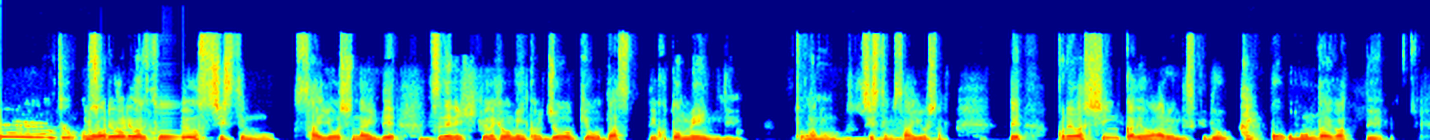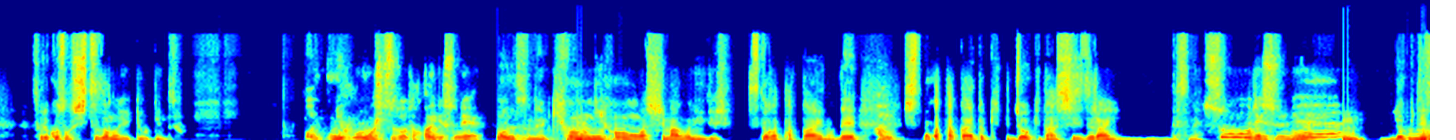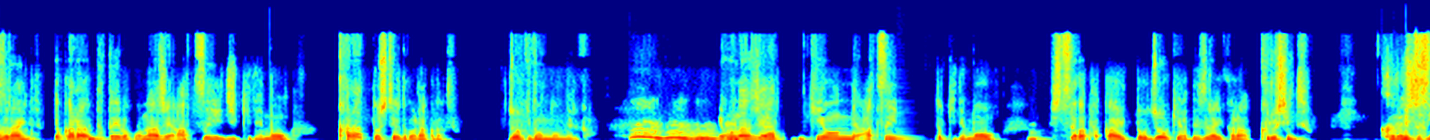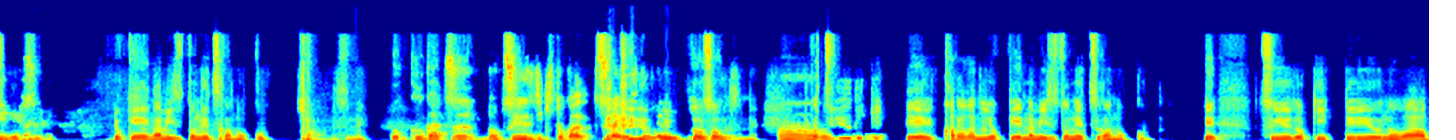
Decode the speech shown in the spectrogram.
でも我々はそういうシステムを採用しないでうん、常に皮膚の表面から蒸気を出すっていうことをメインで、とあの、システムを採用したの。で、これは進化ではあるんですけど、はい一方で問題があって、それこそ湿度の影響を受けるんですよ。お日本は湿度高いですね。そうですね。基うん本日本は島国で湿度が高いので、はい。湿度が高い時って蒸気出しづらいんですね。そうですね。うん。蒸気出づらいんですよ。だから、うん例えば同じ暑い時期でも、カラッとしてるとこ楽なんですよ。蒸気どんどん出るから。うんうんうん。で同じあ気温で暑い時でもうん、湿度が高いと蒸気が出づらいから苦しいんですよ。苦しいです。余計な水と熱が残っちゃうんですね。6月の梅雨時期とか辛いですよね。そうそうですね。うん。だから梅雨時って体に余計な水と熱が残る。で、梅雨時っていうのは、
